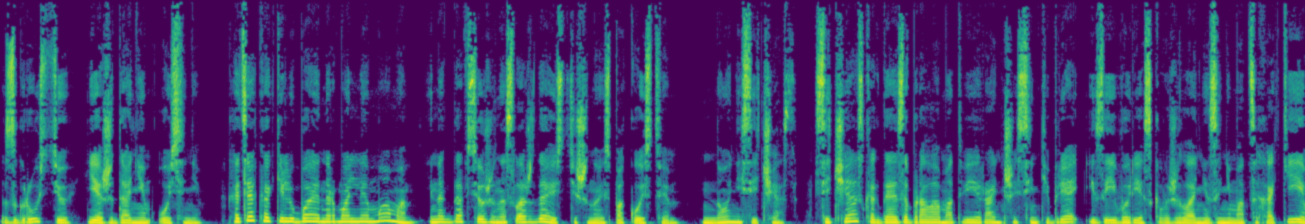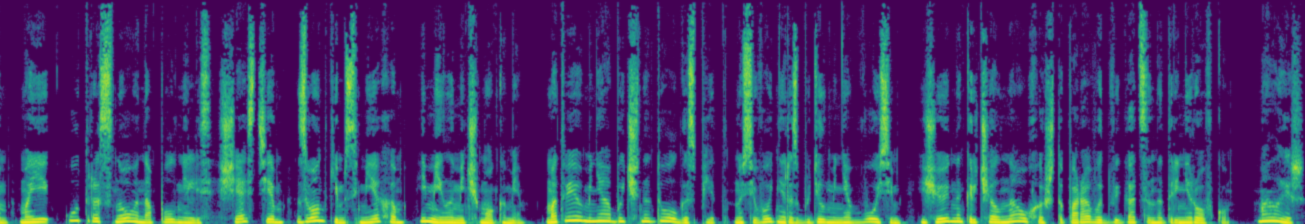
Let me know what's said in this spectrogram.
с грустью и ожиданием осени. Хотя, как и любая нормальная мама, иногда все же наслаждаюсь тишиной и спокойствием. Но не сейчас. Сейчас, когда я забрала Матвея раньше сентября из-за его резкого желания заниматься хоккеем, мои утра снова наполнились счастьем, звонким смехом и милыми чмоками. Матвей у меня обычно долго спит, но сегодня разбудил меня в восемь, еще и накричал на ухо, что пора выдвигаться на тренировку. «Малыш,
